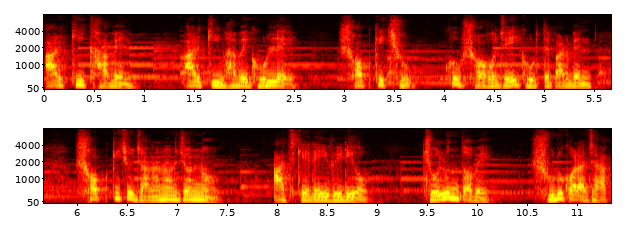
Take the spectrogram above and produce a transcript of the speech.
আর কি খাবেন? আর কীভাবে ঘুরলে? সব কিছু খুব সহজেই ঘুরতে পারবেন। সব কিছু জানানোর জন্য আজকের এই ভিডিও। চলুন তবে শুরু করা যাক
